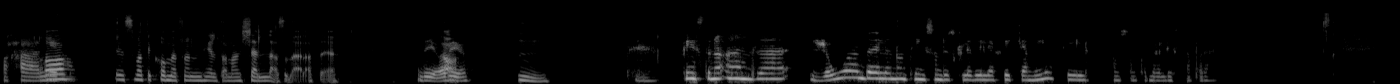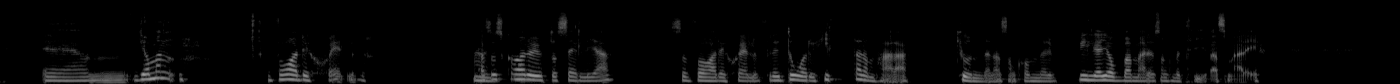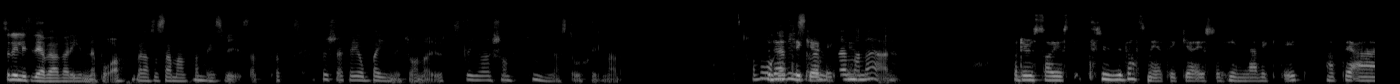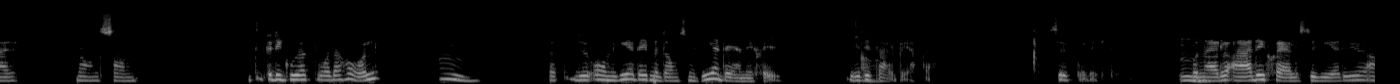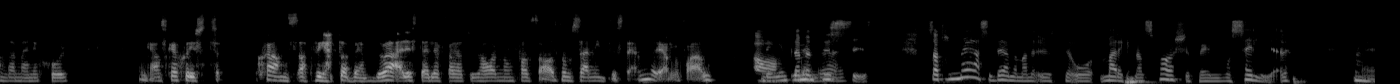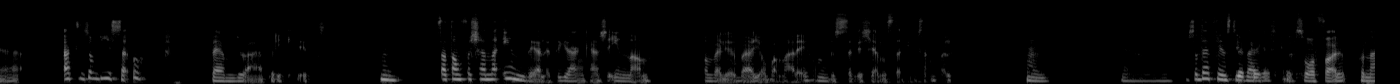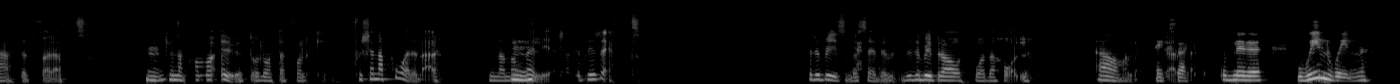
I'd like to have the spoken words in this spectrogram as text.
Vad härligt. ja, det är som att det kommer från en helt annan källa. Sådär, att det, Det gör ja. det ju. mm. Finns det några andra råd eller någonting som du skulle vilja skicka med till de som kommer att lyssna på det här? Ehm, ja, men var det själv. Mm. Alltså ska du ut och sälja, så var det själv. För det är då du hittar de här kunderna som kommer vilja jobba med dig som kommer trivas med dig. Så det är lite det vi har varit inne på. Men alltså sammanfattningsvis, att, att försöka jobba inifrån och ut, det gör sån himla stor skillnad. Och våga visa vem, vem man är. Och det du sa just trivas med tycker jag är så himla viktigt. Att det är någon som... För det går ju åt båda håll. Mm. Att du omger dig med de som ger dig energi i ditt Ja. arbete. Superviktigt. Mm. Och när du är dig själv så ger du ju andra människor en ganska schysst chans att veta vem du är istället för att du har någon fasad som sen inte stämmer i alla fall. Ja, nej, men precis. Så att ha med sig det när man är ute och marknadsför sig själv och säljer. Mm. Eh, att liksom visa upp vem du är på riktigt. Mm. Så att de får känna in det lite grann kanske innan de väljer att börja jobba med dig, om du säljer tjänster till exempel. Mm. Ehm, Så där finns det ju verktyg så för på nätet för att Mm. kunna komma ut och låta folk få känna på det där innan de Mm. väljer så att det blir rätt. För det blir som du säger, det, det blir bra åt båda håll. Ja, exakt. Då blir det win-win.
